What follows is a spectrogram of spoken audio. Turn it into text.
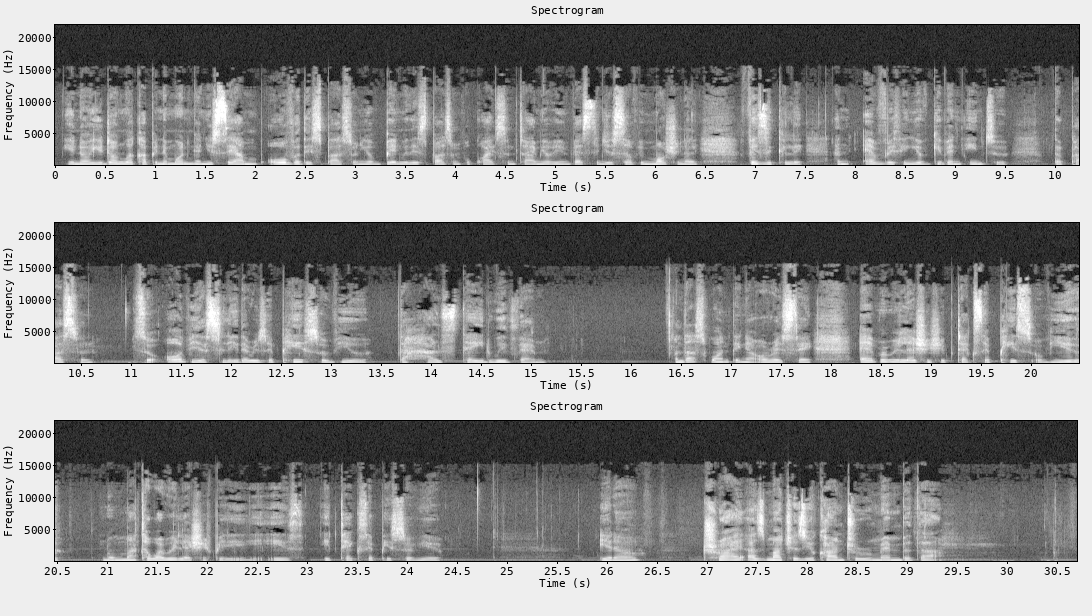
You know, you don't wake up in the morning and you say, I'm over this person. You've been with this person for quite some time. You've invested yourself emotionally, physically, and everything you've given into the person. So, obviously, there is a piece of you that has stayed with them. And that's one thing I always say every relationship takes a piece of you, no matter what relationship it is, it takes a piece of you. You know, try as much as you can to remember that.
